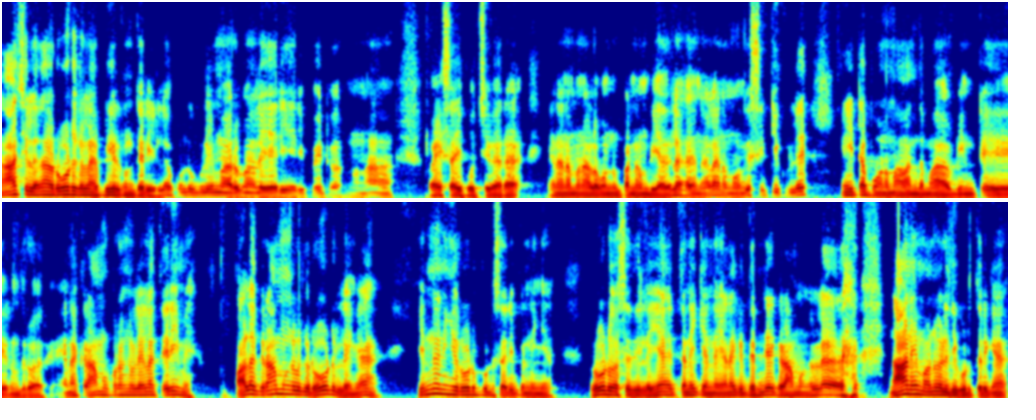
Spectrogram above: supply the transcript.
ஆட்சியில் தான் ரோடுகள்லாம் எப்படி இருக்கும்னு தெரியல. குண்டு புளியமாக இருக்கும். அதில் ஏறி ஏறி போயிட்டு வரணும்னா வயசாகி போச்சு வேற. ஏன்னா நம்மளால் ஒன்றும் பண்ண முடியாதுல்ல. அதனால நம்ம வந்து சிட்டிக்குள்ளே நீட்டாக போனோமா வந்தோமா அப்படின்ட்டு இருந்துருவார். ஏன்னா கிராமப்புறங்கள்லாம் எல்லாம் தெரியுமே. பல கிராமங்களுக்கு ரோடு இல்லைங்க. என்ன நீங்கள் ரோடு போட்டு சரி பண்ணீங்க? ரோடு வசதி இல்லை ஏன் இத்தனைக்கு என்ன? எனக்கு தெரிஞ்ச கிராமங்களில் நானே மனு எழுதி கொடுத்துருக்கேன்.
